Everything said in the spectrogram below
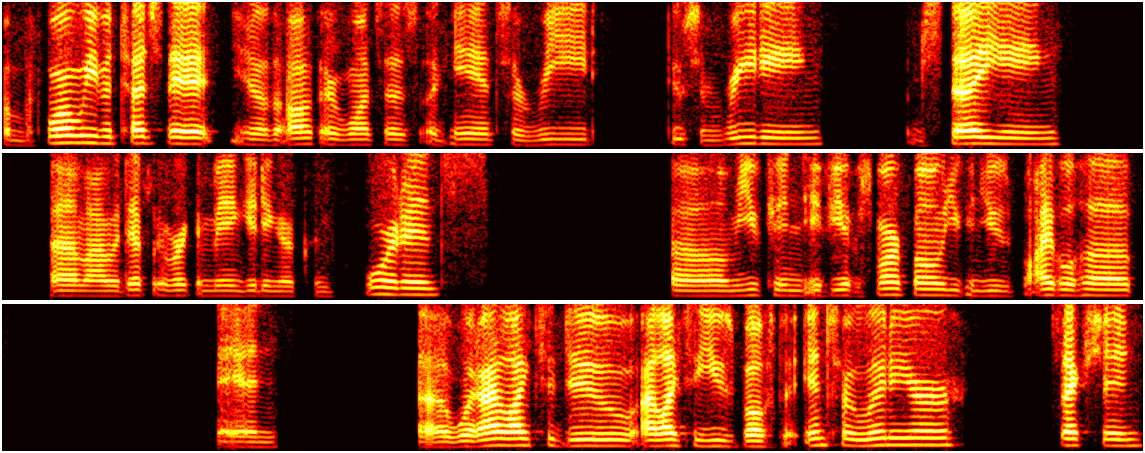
But before we even touch that, you know, the author wants us again to read, do some reading, some studying, um, I would definitely recommend getting a concordance. Um, you can, if you have a smartphone, you can use Bible Hub. And uh, what I like to do, I like to use both the interlinear section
